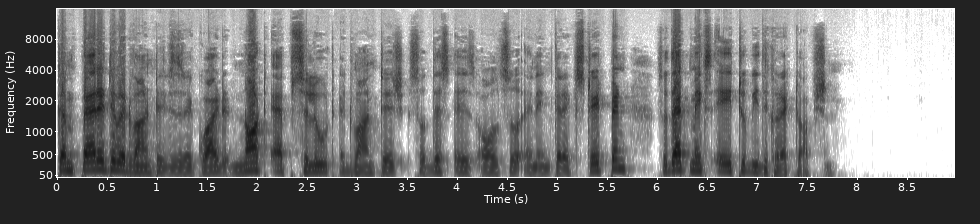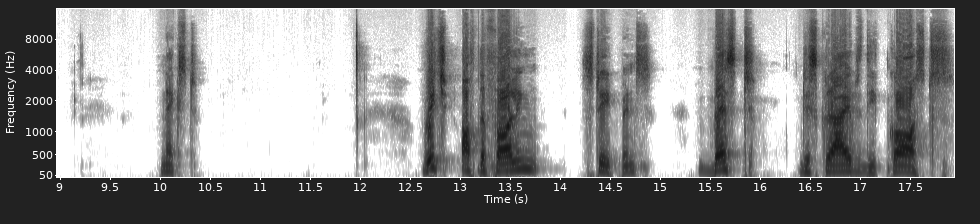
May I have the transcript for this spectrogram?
Comparative advantage is required, not absolute advantage. So this is also an incorrect statement. So that makes A to be the correct option. Next. Which of the following statements best describes the costs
